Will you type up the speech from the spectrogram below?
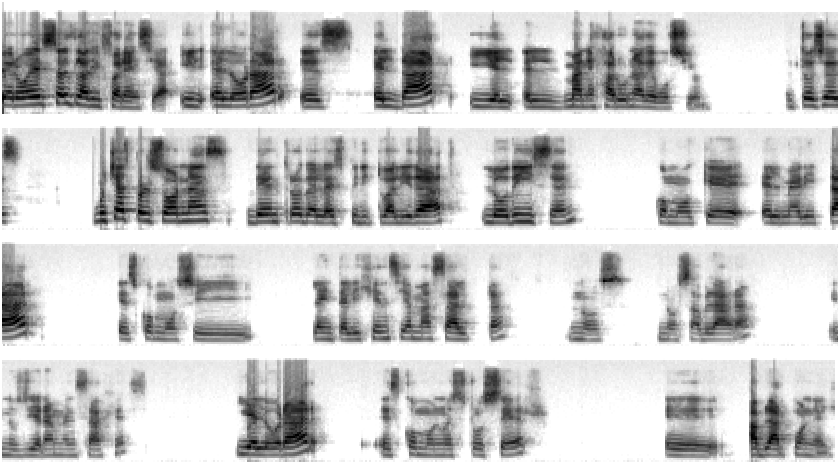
Pero esa es la diferencia. Y el orar es el dar y el manejar una devoción. Entonces, muchas personas dentro de la espiritualidad lo dicen como que el meditar es como si la inteligencia más alta nos, nos hablara y nos diera mensajes. Y el orar es como nuestro ser, eh, hablar con él,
